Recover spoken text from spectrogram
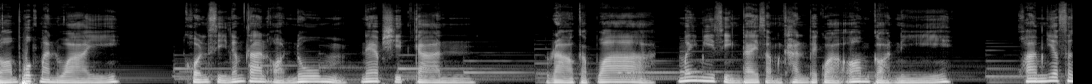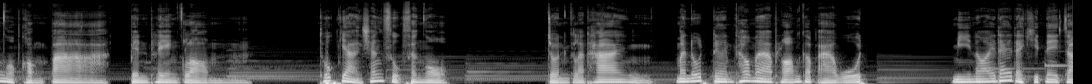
ล้อมพวกมันไว้ ขนสีน้ำตาลอ่อนนุ่ม แนบชิดกัน ราวกับว่าไม่มีสิ่งใดสำคัญไปกว่าอ้อมกอดนี้ ความเงียบสงบของป่าเป็นเพลงกล่อม ทุกอย่างช่างสุขสงบ จนกระทั่งมนุษย์เดินเข้ามาพร้อมกับอาวุธ มีน้อยได้แต่คิดในใจ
